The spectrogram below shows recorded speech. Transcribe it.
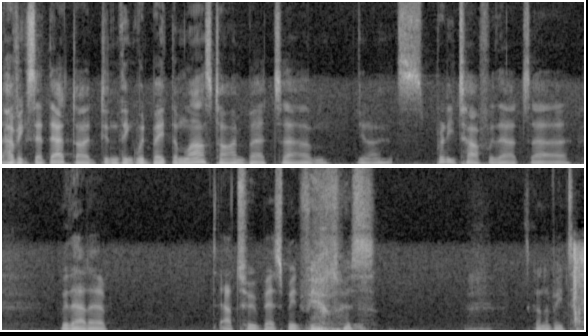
having said that, I didn't think we'd beat them last time, but um, you know it's pretty tough without uh, without a our two best midfielders. It's going to be tough.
